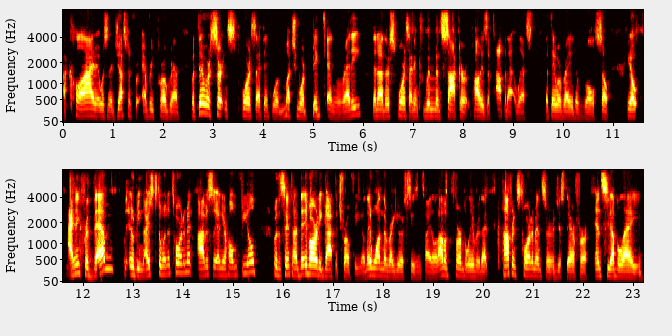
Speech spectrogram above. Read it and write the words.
a climb, it was an adjustment for every program. But there were certain sports I think were much more Big Ten ready than other sports. I think women's soccer probably is the top of that list that they were ready to roll. So you know, I think for them, it would be nice to win a tournament, obviously on your home field. But at the same time, they've already got the trophy. You know, they won the regular season title. And I'm a firm believer that conference tournaments are just there for NCAA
